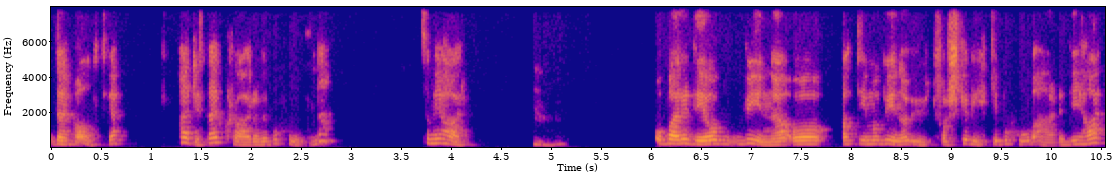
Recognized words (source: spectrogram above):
det er jo ikke alltid vi er færreste er klar over behovene som vi har. Mm. Og bare det å begynne å, at de må begynne å utforske hvilke behov er det de har.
